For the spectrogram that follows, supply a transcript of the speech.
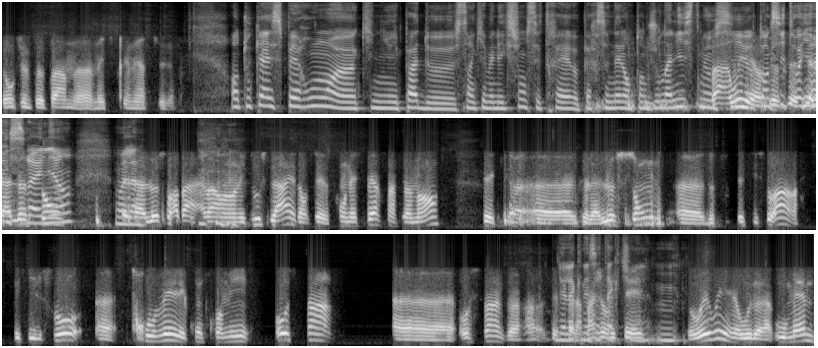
Donc je ne peux pas m'exprimer à ce sujet. En tout cas, espérons euh, qu'il n'y ait pas de cinquième élection. C'est très euh, personnel en tant que journaliste, mais bah aussi en tant que citoyen israélien. voilà. Ah bah, bah, on est tous là, et donc ce qu'on espère simplement, c'est que, euh, que, la leçon de toute cette histoire, c'est qu'il faut trouver les compromis au sein euh, au sein de, la, majorité. Mm. Oui, oui, ou, de ou même,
